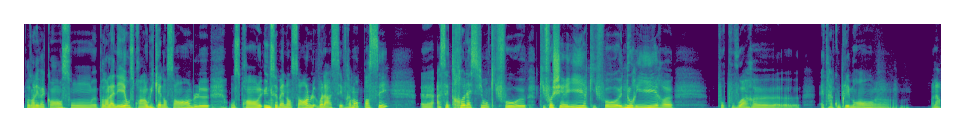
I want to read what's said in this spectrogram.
Pendant les vacances, on, pendant l'année, on se prend un week-end ensemble. on se prend une semaine ensemble. Voilà, c'est vraiment penser à cette relation qu'il faut, qu'il faut chérir, qu'il faut nourrir pour pouvoir euh, être un complément. euh, voilà.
